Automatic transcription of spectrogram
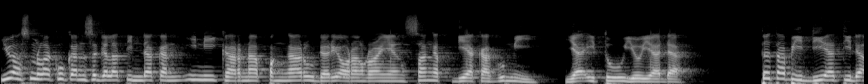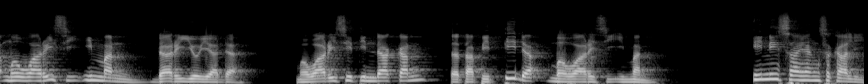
Yuas melakukan segala tindakan ini karena pengaruh dari orang-orang yang sangat dia kagumi, yaitu Yoyada. Tetapi dia tidak mewarisi iman dari Yoyada. Mewarisi tindakan, tetapi tidak mewarisi iman. Ini sayang sekali.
